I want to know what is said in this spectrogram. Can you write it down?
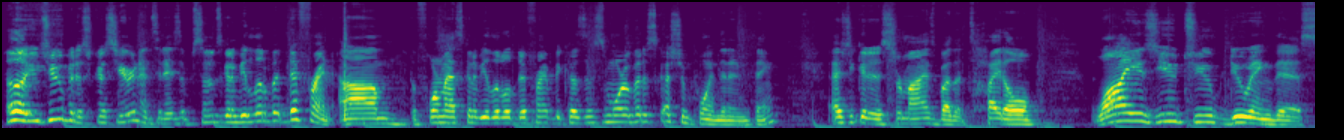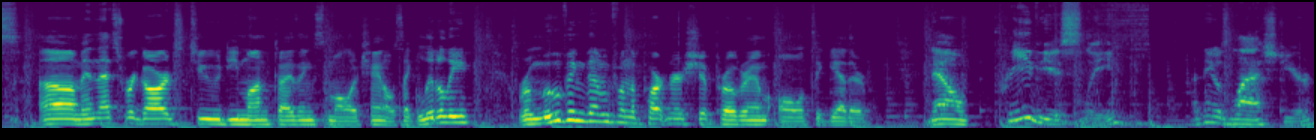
Hello YouTube, it is Chris here, and in today's episode is going to be a little bit different. Um, the format's going to be a little different because this is more of a discussion point than anything. As you could surmise by the title, why is YouTube doing this? Um, and that's regards to demonetizing smaller channels, like literally removing them from the partnership program altogether. Now, previously, I think it was last year,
